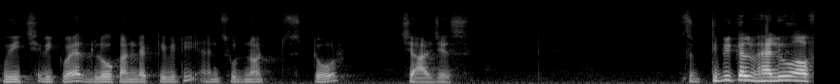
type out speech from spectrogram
which require low conductivity and should not store charges. So, typical value of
